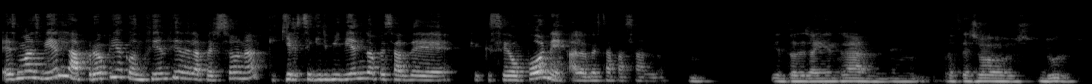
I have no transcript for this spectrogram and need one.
Es más bien la propia conciencia de la persona que quiere seguir viviendo a pesar de que, que se opone a lo que está pasando. Mm. Y entonces ahí entran en procesos duros,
